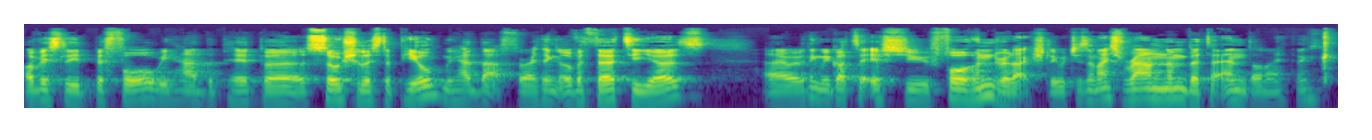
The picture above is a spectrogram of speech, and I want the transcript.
Obviously, before we had the paper Socialist Appeal, we had that for I think over 30 years. Uh, I think we got to issue 400 actually, which is a nice round number to end on, I think.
